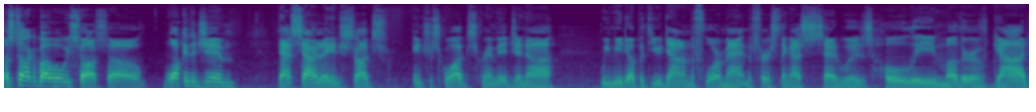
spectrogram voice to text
let's talk about what we saw. So, walk in the gym that Saturday inter squad inter squad scrimmage, and uh, we meet up with you down on the floor, Matt. And the first thing I said was, "Holy Mother of God!"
